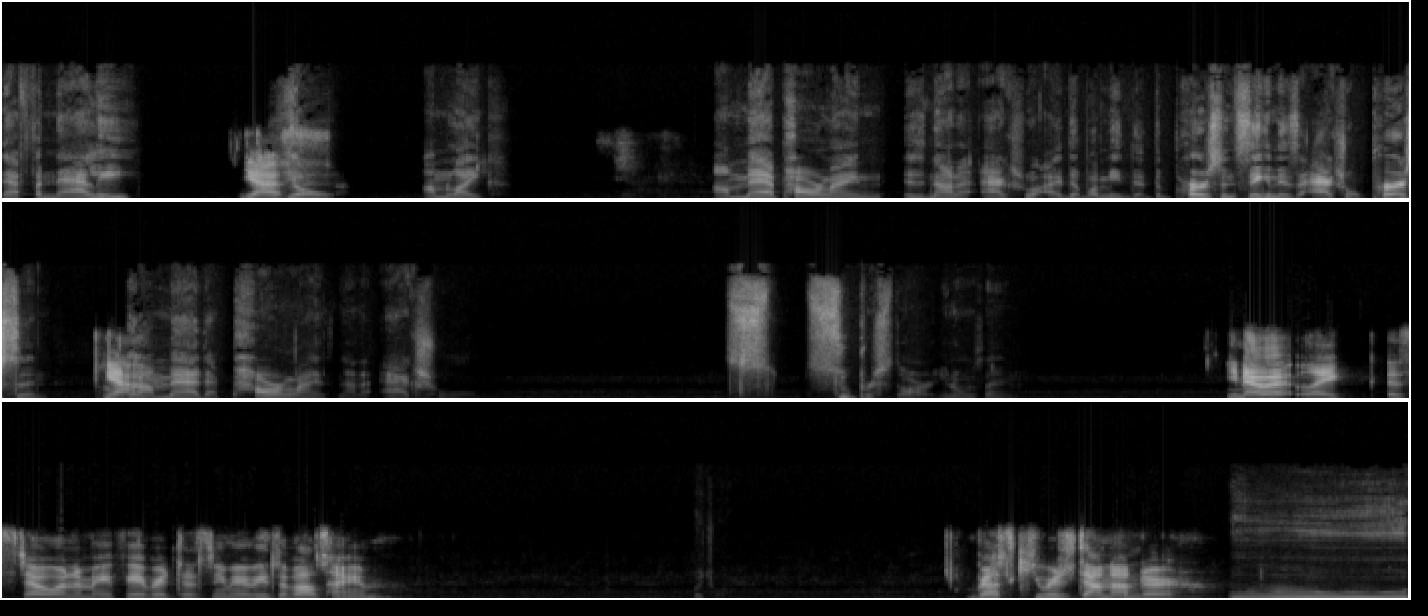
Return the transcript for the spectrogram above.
That finale, Yes. Yo, I'm like, I'm mad. Powerline is not an actual. I, I mean, the, the person singing is an actual person, Yeah. but I'm mad that Powerline is not an actual s- superstar. You know what I'm saying? You know what? Like, is still one of my favorite Disney movies of all time. Which one? Rescuers Down Under. Ooh,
